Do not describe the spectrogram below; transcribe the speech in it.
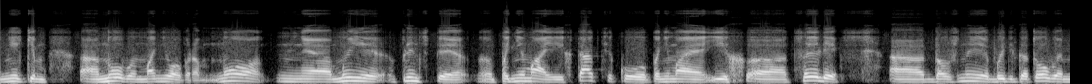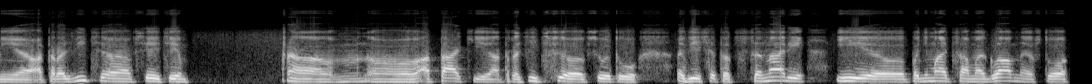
неким новым маневром. Но мы, в принципе, понимая их тактику, понимая их цели, должны быть готовыми отразить все эти Э, э, атаки, отразить всю, всю эту, весь этот сценарий. И э, понимать самое главное, что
